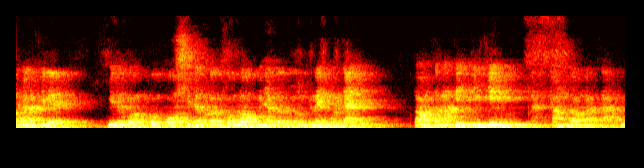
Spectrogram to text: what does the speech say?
ดนั่นแหละกิเลสมีแต่ความโกรธมีแต่ความความโลภมีแต่ความหลอยู่ในหัวใจ ต้องสมาธิจริงๆนะทำต้องรักษาผู้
